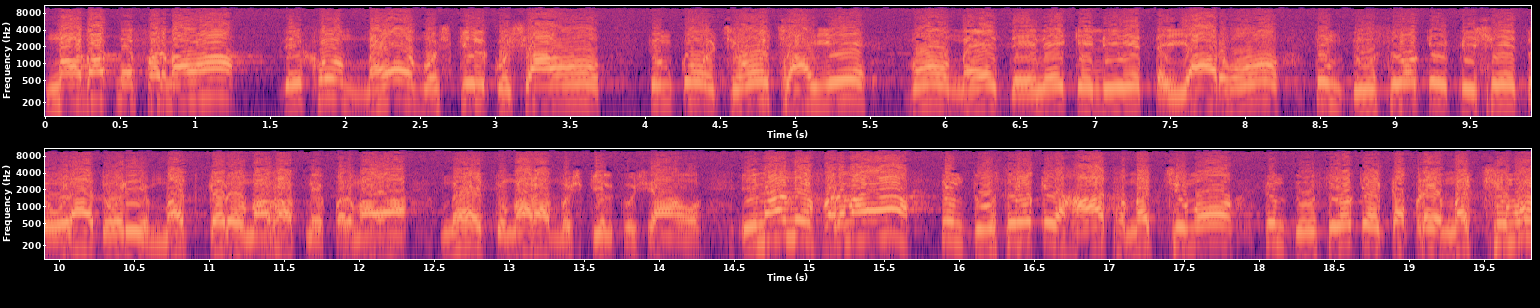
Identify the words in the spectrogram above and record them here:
ماں باپ نے فرمایا دیکھو میں مشکل کشا ہوں تم کو جو چاہیے وہ میں دینے کے لیے تیار ہوں، تم دوسروں کے پیچھے دوڑا دوڑی مت کرو، ماں باپ نے فرمایا، میں تمہارا مشکل کشا ہوں۔ امام نے فرمایا، تم دوسروں کے ہاتھ مت چمو تم دوسروں کے کپڑے مت چمو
